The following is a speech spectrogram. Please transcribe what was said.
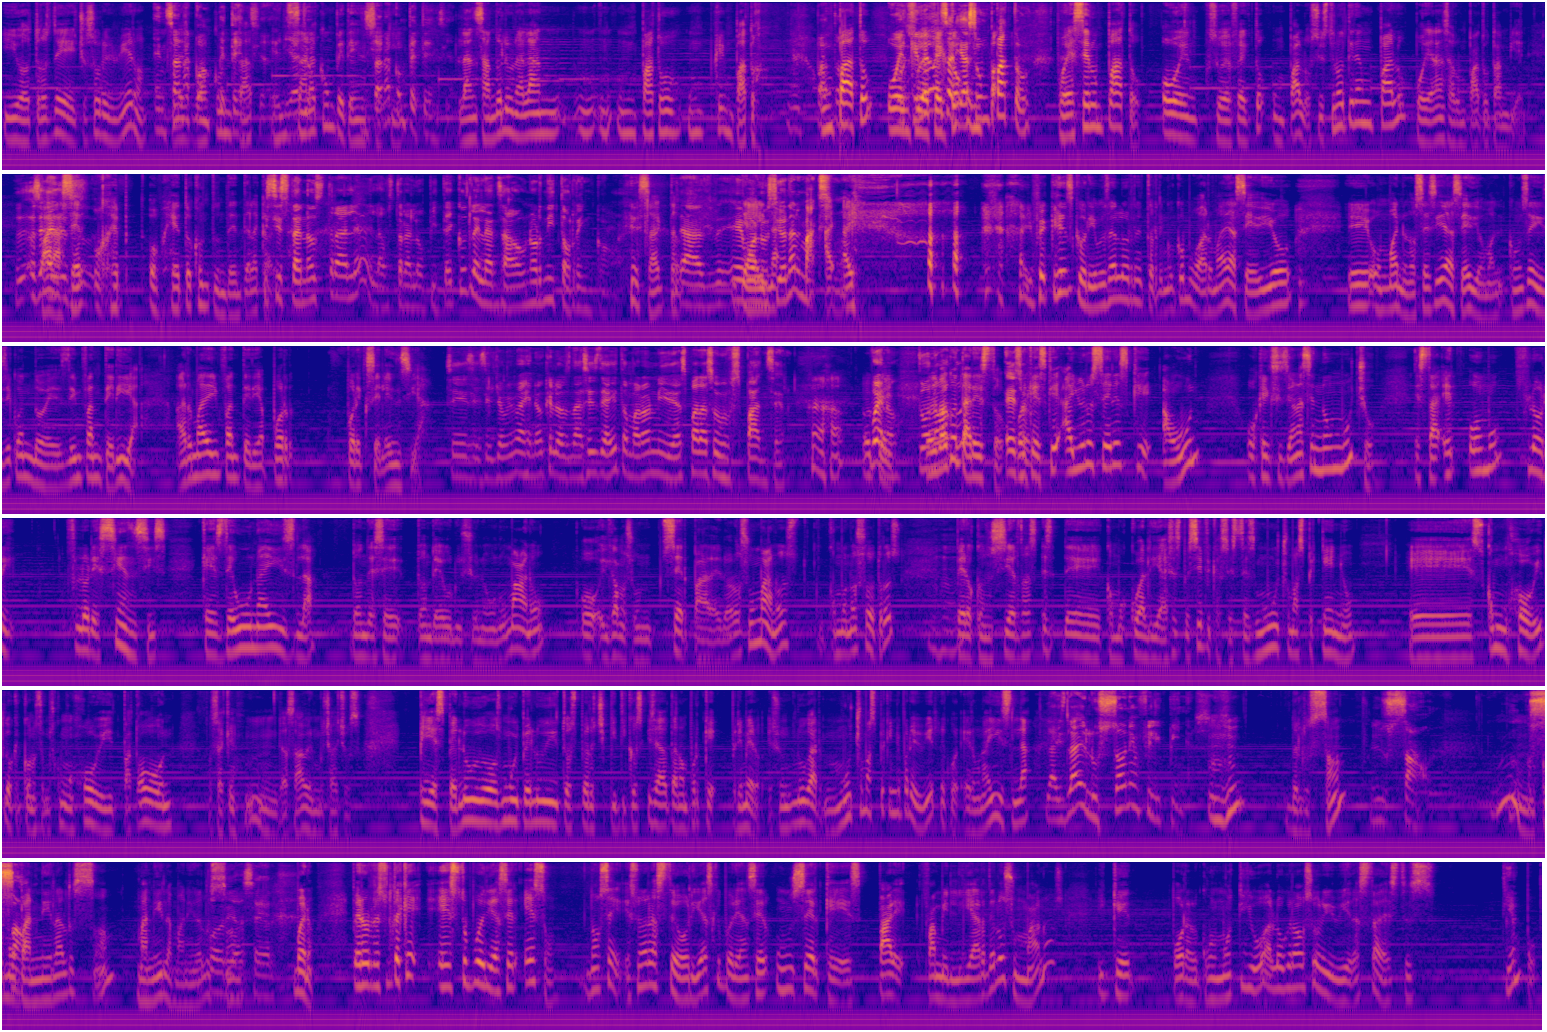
y otros de hecho sobrevivieron. En sana Les voy a contar- competencia, en sana yo. competencia. Sana aquí, competencia. lanzándole una lan- un, pato, un, ¿qué? un pato, Un un pato o ¿Por en qué su defecto un un pa- pato? Puede ser un pato o en su defecto un palo. Si usted no tiene un palo, podría lanzar un pato también. O sea, para es- ser obje- objeto contundente a la Y cabeza. si está en Australia, el Australopithecus le lanzaba un ornitorrinco. Exacto. O sea, ahí evolución na- al máximo. Ahí, ahí fue que descubrimos al ornitorrinco como arma de asedio. Eh, o bueno, no sé si de asedio, ¿cómo se dice cuando es de infantería? Arma de infantería por, por excelencia. Sí, sí, sí. Yo me imagino que los nazis de ahí tomaron ideas para sus Panzer. Ajá, ok. Bueno, ¿tú les no- voy a contar esto, Eso. porque es que hay unos seres que aún, o que existieron hace no mucho, está el Homo flori- floresiensis, que es de una isla donde, se, donde evolucionó un humano, o digamos un ser paralelo a los humanos, como nosotros, pero con ciertas de, como cualidades específicas. Este es mucho más pequeño, es como un hobbit, lo que conocemos como un hobbit, patón, o sea que mm, ya saben muchachos. Pies peludos, muy peluditos, pero chiquiticos y se adaptaron porque, primero, es un lugar mucho más pequeño para vivir, era una isla La isla de Luzón en Filipinas. de Luzón, Luzón. Mm, como Luzón. Manila Luzón, Manila, Manila Luzón. Podría ser. Bueno, pero resulta que esto podría ser eso. No sé, es una de las teorías que podrían ser un ser que es pare- familiar de los humanos y que por algún motivo ha logrado sobrevivir hasta este tiempo.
